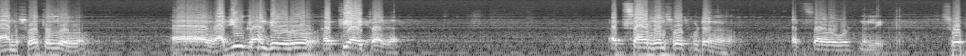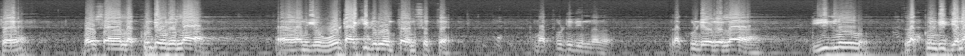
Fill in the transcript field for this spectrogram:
ನಾನು ಸೋತದ್ದು ರಾಜೀವ್ ಗಾಂಧಿ ಅವರು ಹತ್ಯೆ ಆಯ್ತಾಗ. ಹತ್ತು ಸಾವಿರದಲ್ಲಿ ಸೋತ್ಬಿಟ್ಟೆ ನಾನು. ಹತ್ತು ಸಾವಿರ ಓಟ್ನಲ್ಲಿ ಸೋತೆ. ಬಹುಶಃ ಲಕ್ಕುಂಡಿ ಅವರೆಲ್ಲ ನನಗೆ ಓಟ್ ಹಾಕಿದ್ರು ಅಂತ ಅನ್ಸುತ್ತೆ. ಮತ್ಬಿಟ್ಟಿದ್ದೀನಿ ನಾನು. ಲಕ್ಕುಂಡಿ ಅವರೆಲ್ಲ ಈಗಲೂ ಲಕ್ಕುಂಡಿ ಜನ.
